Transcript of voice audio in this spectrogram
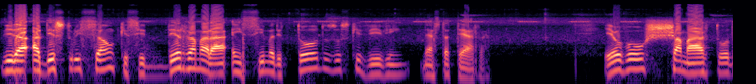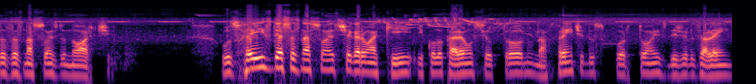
virá a destruição que se derramará em cima de todos os que vivem nesta terra. Eu vou chamar todas as nações do norte. Os reis dessas nações chegarão aqui e colocarão o seu trono na frente dos portões de Jerusalém,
